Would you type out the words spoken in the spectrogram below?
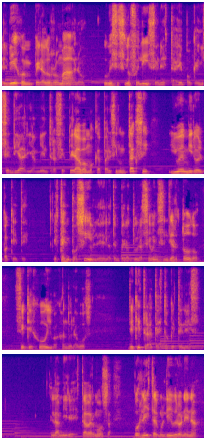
el viejo emperador romano, hubiese sido feliz en esta época incendiaria. Mientras esperábamos que apareciera un taxi, Yue miró el paquete. Está imposible la temperatura, se va a incendiar todo, se quejó y bajando la voz. ¿De qué trata esto que tenés? La miré, estaba hermosa. ¿Vos leíste algún libro, nena?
